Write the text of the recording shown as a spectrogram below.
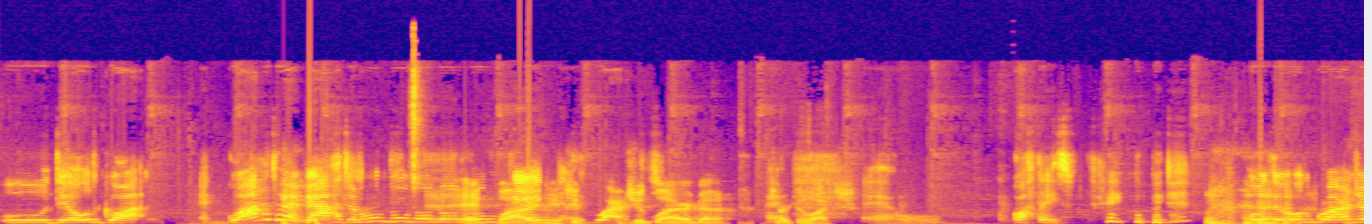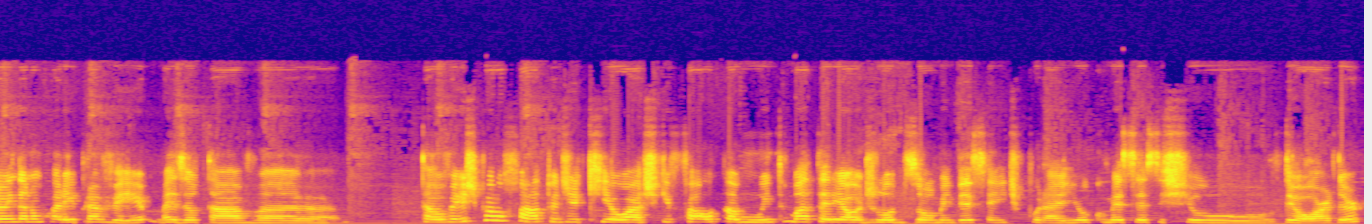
O The Old Guard. É guarda ou é guarda? Eu não, não, não, não, É não guarda ainda. de, É guarda. de guarda, É. eu acho. É, o. Corta isso. o The Old Guard eu ainda não parei pra ver, mas eu tava. Talvez pelo fato de que eu acho que falta muito material de lobisomem decente por aí, eu comecei a assistir o The Order,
